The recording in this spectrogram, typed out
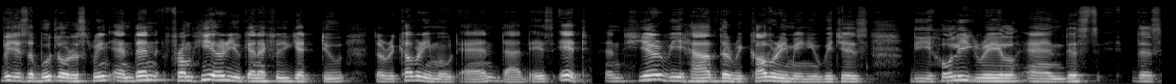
which is the bootloader screen and then from here you can actually get to the recovery mode and that is it. And here we have the recovery menu which is the holy grail and this this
